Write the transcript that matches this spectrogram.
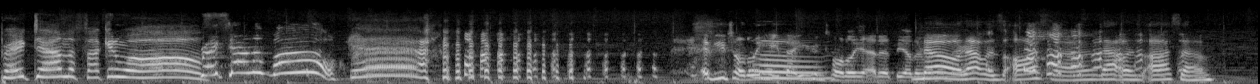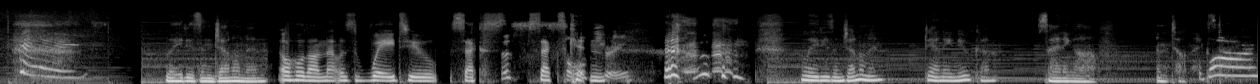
Break down the fucking wall. Break down the wall. Yeah. If you totally hate that, you can Oh. totally edit the other no, one. in there. that was awesome. that was awesome. Thanks. Ladies and gentlemen. Oh, hold on. That was way too sex That's sex kitten. Ladies and gentlemen, Dani Newcombe signing off. Until next time. Bye.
